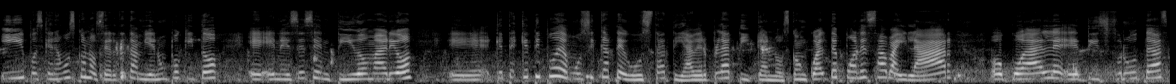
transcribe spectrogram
y pues queremos conocerte también un poquito eh, en ese sentido, Mario. Eh, ¿qué, ¿qué, tipo de música te gusta a ti? A ver, platícanos, ¿con cuál te pones a bailar o cuál eh, disfrutas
